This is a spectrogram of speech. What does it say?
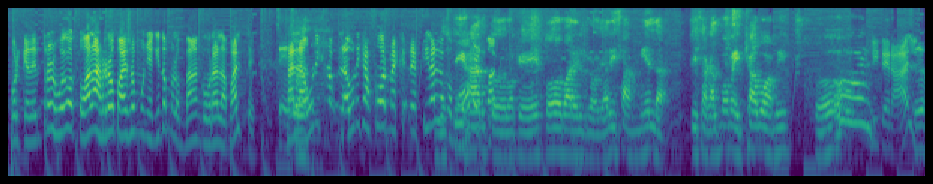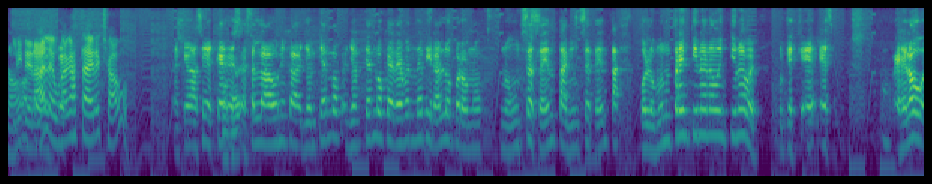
Porque dentro del juego todas las ropas de esos muñequitos me los van a cobrar la parte. Sí, O sea, la única, la única forma es, que, es tirarlo Yo como estoy harto de lo que es todo Battle Royale y esas mierdas. Y sacarme chavo a mí. Literal, Sí, no, literal, es una que- gastadera, de chavo. Es que así es que esa es la única. Yo entiendo, yo entiendo que deben de tirarlo, pero no, no un 60 ni un 70, por lo menos un 39.99, porque es que es. hello,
